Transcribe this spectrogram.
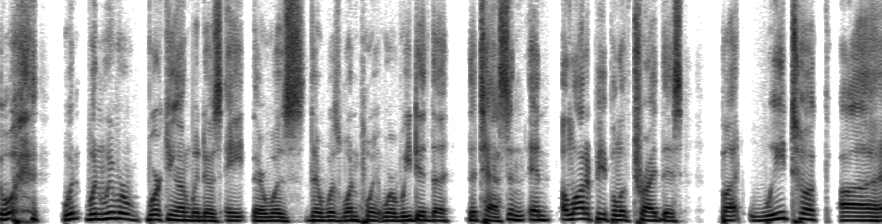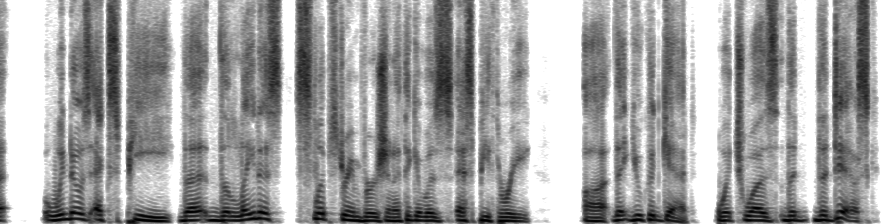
the, when when we were working on Windows 8. There was there was one point where we did the the test, and and a lot of people have tried this, but we took uh, Windows XP, the the latest Slipstream version. I think it was SP3 uh, that you could get, which was the the disk.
